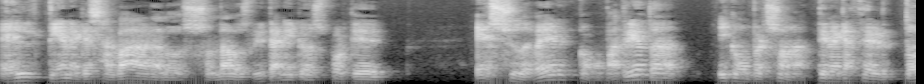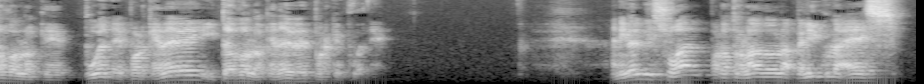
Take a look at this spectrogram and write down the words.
Él tiene que salvar a los soldados británicos porque es su deber como patriota y como persona. Tiene que hacer todo lo que puede porque debe y todo lo que debe porque puede. A nivel visual, por otro lado, la película es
